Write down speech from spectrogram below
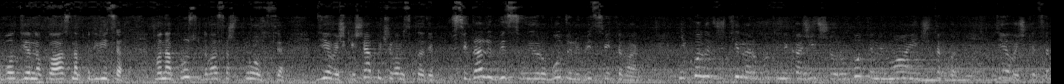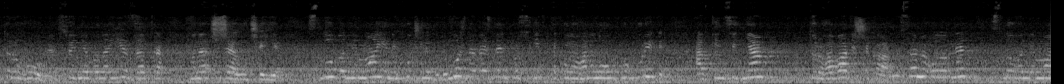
обалденно класна. Подивіться, вона просто до вас аж проситься. Дівчатки, ще хочу вам сказати, завжди любіть свою роботу, любіть свій товар. Ніколи в житті на роботі не кажіть, що роботи немає чи таке. Дівчатки, це торговля. Сьогодні вона є, завтра вона ще лучше є. Слова немає, не хочу, не буду. Можна весь день просидіти таку ногу на ногу прокурити, а в кінці дня торгувати шикарно. Саме головне, слова нема,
